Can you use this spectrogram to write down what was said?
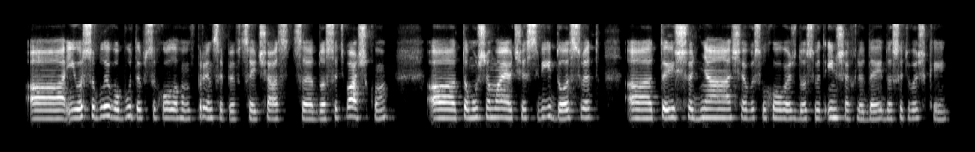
А, і особливо бути психологом, в принципі, в цей час це досить важко, тому що маючи свій досвід, ти щодня ще вислуховуєш досвід інших людей, досить важкий.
